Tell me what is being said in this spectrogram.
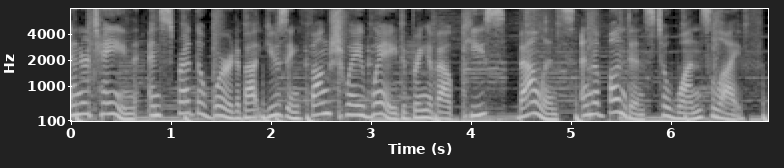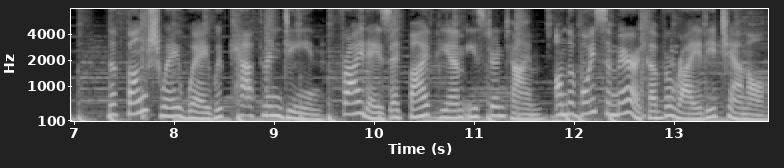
entertain, and spread the word about using feng shui way to bring about peace, balance, and abundance to one's life. The Feng Shui Way with Catherine Dean, Fridays at 5 p.m. Eastern Time on the Voice America Variety Channel.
